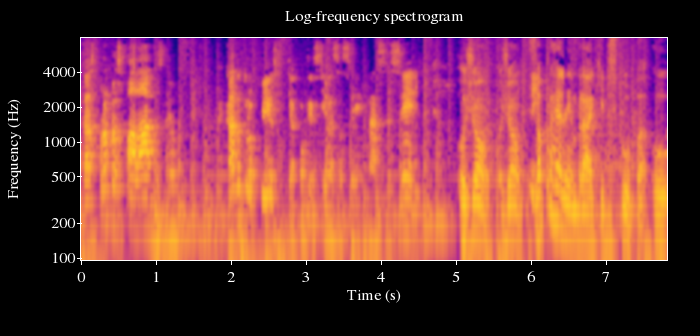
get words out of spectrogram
das próprias palavras, né? Cada tropeço que acontecia nessa, nessa série. Ô João, ô João, Sim. só para relembrar aqui, desculpa, o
